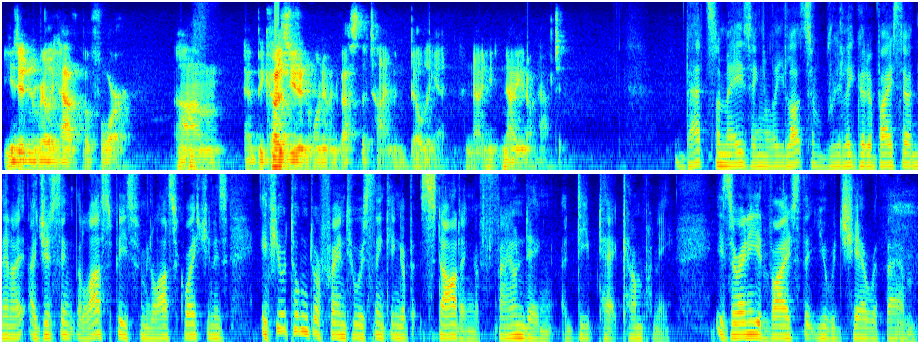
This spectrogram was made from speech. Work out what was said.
you didn't really have before, um, and because you didn't want to invest the time in building it, and now you now you don't have to. That's amazingly Lots of really good advice there. And then I, I, just think the last piece for me, last question is if you were talking to a friend who was thinking of starting, of founding a deep tech company, is there any advice that you would share with them?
